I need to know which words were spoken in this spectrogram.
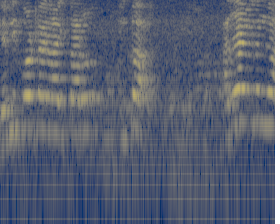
ఎన్ని కోట్లైనా ఇస్తారు. ఇంకా అదేవిధంగా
